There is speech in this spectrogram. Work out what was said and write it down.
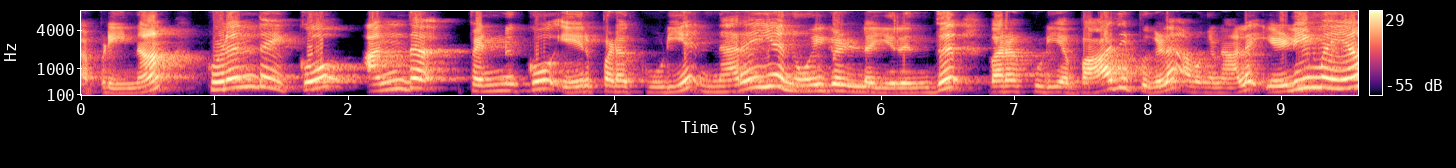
அப்படின்னா குழந்தைக்கோ அந்த பெண்ணுக்கோ ஏற்படக்கூடிய நிறைய நோய்கள்ல இருந்து வரக்கூடிய பாதிப்புகளை அவங்களால எளிமையா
